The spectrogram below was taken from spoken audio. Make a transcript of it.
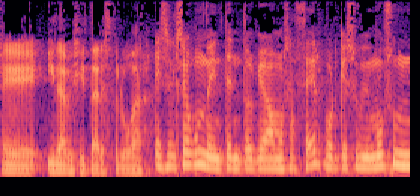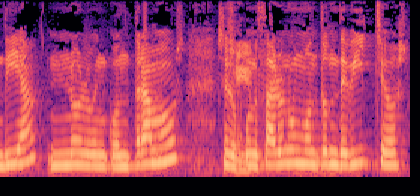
eh, ir a visitar este lugar. Es el segundo intento que vamos a hacer, porque subimos un día, no lo encontramos, se nos cruzaron un montón de bichos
